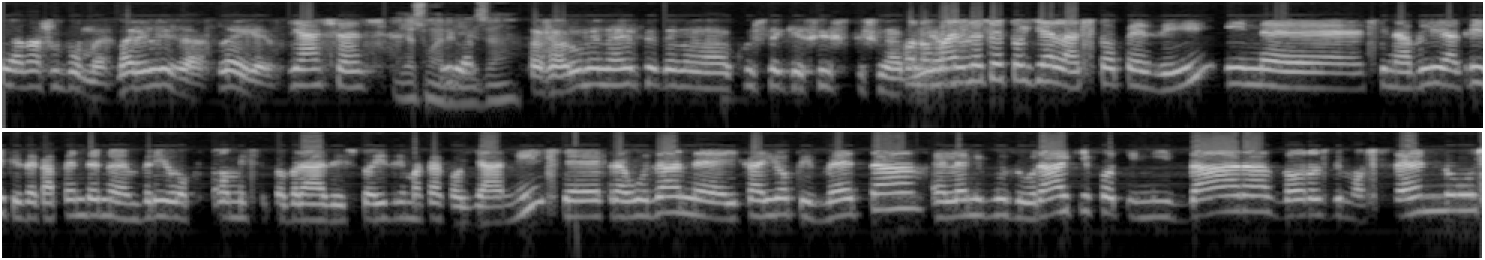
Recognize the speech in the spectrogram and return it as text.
Έλα να σου πούμε. Μαριλίζα, λέγε. Γεια σας. Γεια σου, Μαριλίζα. Θα χαρούμε να έρθετε να ακούσετε κι εσείς τη συναυλία. μας. Ονομάζεται το Γελαστό Παιδί. Είναι συναυλία 3η 15 Νοεμβρίου 8.30 το βράδυ στο Ίδρυμα Κακογιάννη. Και τραγουδάνε η Καλλιόπη Βέτα, Ελένη Βουδουράκη, Φωτεινή Δάρα, Δώρος Δημοσθένους,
